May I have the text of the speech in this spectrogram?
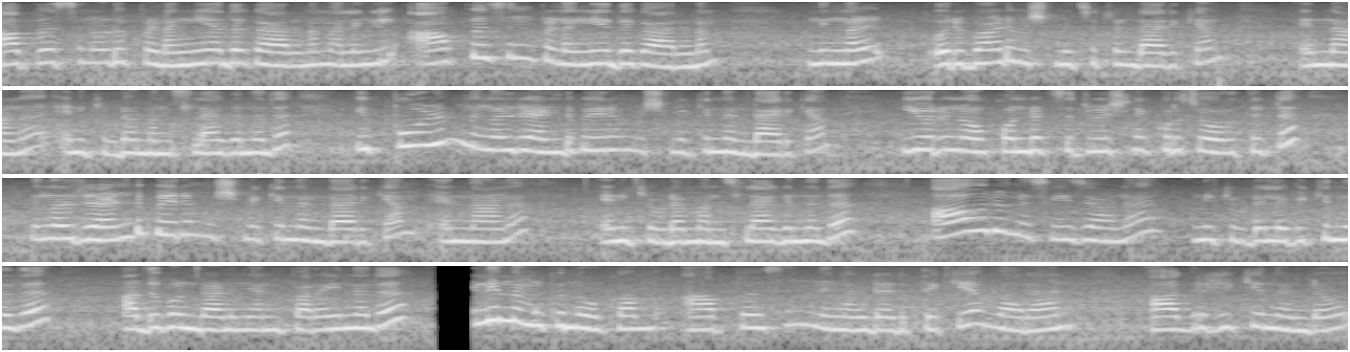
ആ പേഴ്സണോട് പിണങ്ങിയത് കാരണം അല്ലെങ്കിൽ ആ പേഴ്സൺ പിണങ്ങിയത് കാരണം നിങ്ങൾ ഒരുപാട് വിഷമിച്ചിട്ടുണ്ടായിരിക്കാം എന്നാണ് എനിക്കിവിടെ മനസ്സിലാകുന്നത്. ഇപ്പോഴും നിങ്ങൾ രണ്ടുപേരും വിഷമിക്കുന്നുണ്ടായിരിക്കാം. ഈ ഒരു നോ കോണ്ടാക്ട് സിറ്റുവേഷനെക്കുറിച്ച് ഓർത്തിട്ട് നിങ്ങൾ രണ്ടുപേരും വിഷമിക്കുന്നുണ്ടായിരിക്കാം എന്നാണ് എനിക്കിവിടെ മനസ്സിലാകുന്നത്. ആ ഒരു മെസ്സേജാണ് എനിക്കിവിടെ ലഭിക്കുന്നത്. അതുകൊണ്ടാണ് ഞാൻ പറയുന്നത്. ഇനി നമുക്ക് നോക്കാം ആ പേഴ്സൺ നിങ്ങളുടെ അടുത്തേക്ക് വരാൻ ആഗ്രഹിക്കുന്നുണ്ടോ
